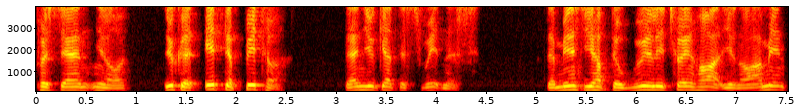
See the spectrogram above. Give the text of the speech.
percent, you know, you could eat the bitter, then you get the sweetness. That means you have to really train hard, you know. I mean,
